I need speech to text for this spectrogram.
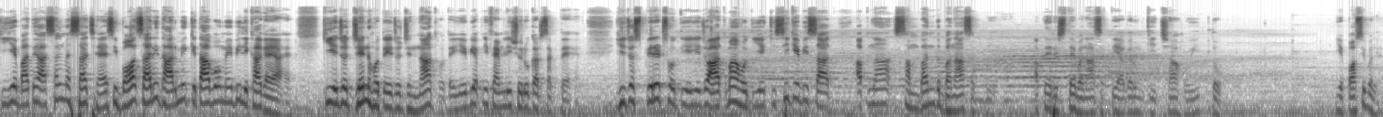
कि ये बातें असल में सच है। ऐसी बहुत सारी धार्मिक किताबों में भी लिखा गया है कि ये जो जिन होते हैं, जो जिन्नात होते हैं, ये भी अपनी फैमिली शुरू कर सकते हैं। ये जो स्पिरिट्स होती है, ये जो आत्मा होती है, किसी के भी साथ अपना संबंध बना सकती है, अपने रिश्ते बना सकती है, अगर उनकी इच्छा हुई तो। ये पॉसिबल है।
